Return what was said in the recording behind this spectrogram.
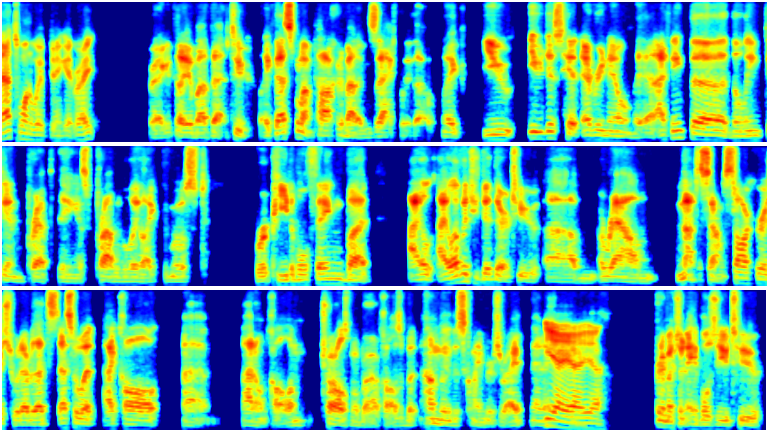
that's one way of doing it, right? Right, I can tell you about that too. Like that's what I'm talking about exactly though. Like you you just hit every nail on the head. I think the the LinkedIn prep thing is probably like the most repeatable thing, but I I love what you did there too um, around not to sound stalkerish, whatever. That's that's what I call. Uh, I don't call them. Charles Mobile calls but humbling disclaimers, right? And yeah, it, yeah, yeah. Pretty much enables you to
